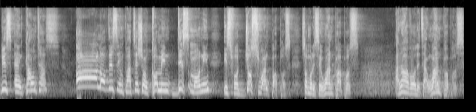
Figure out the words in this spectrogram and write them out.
these encounters, all of this impartation coming this morning is for just one purpose. Somebody say, one purpose. I don't have all the time. One purpose.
